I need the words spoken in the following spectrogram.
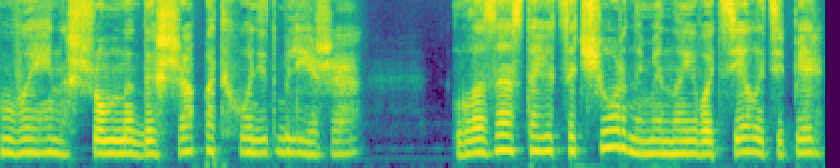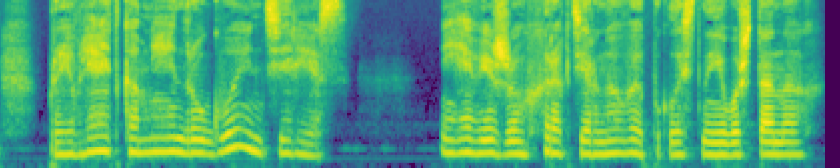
Вейн, шумно дыша, подходит ближе. Глаза остаются черными, но его тело теперь проявляет ко мне и другой интерес. Я вижу характерную выпуклость на его штанах.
